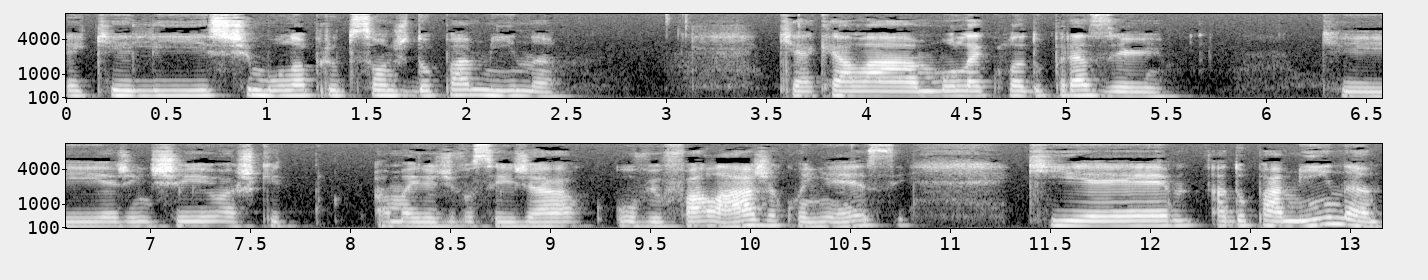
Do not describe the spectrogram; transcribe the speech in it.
é que ele estimula a produção de dopamina, que é aquela molécula do prazer, que a gente, eu acho que a maioria de vocês já ouviu falar, já conhece, que é a dopamina,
